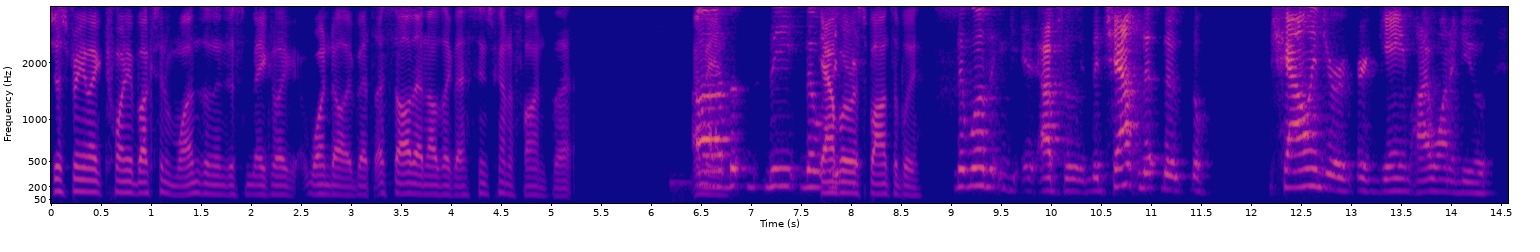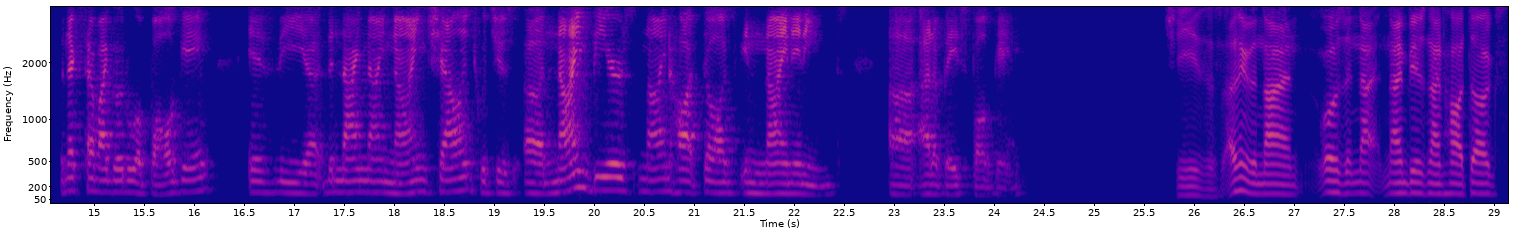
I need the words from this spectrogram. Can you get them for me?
just bring like 20 bucks in ones and then just make like one dollar bets i saw that and i was like that seems kind of fun but i mean uh, the, the, the, gamble the, responsibly the well, the, absolutely. The, cha- the, the, the challenge or, or game I want to do the next time I go to a ball game is the uh, the 999 challenge, which is uh, nine beers, nine hot dogs in nine innings uh, at a baseball game. jesus i think the nine what was it nine, nine beers nine hot dogs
